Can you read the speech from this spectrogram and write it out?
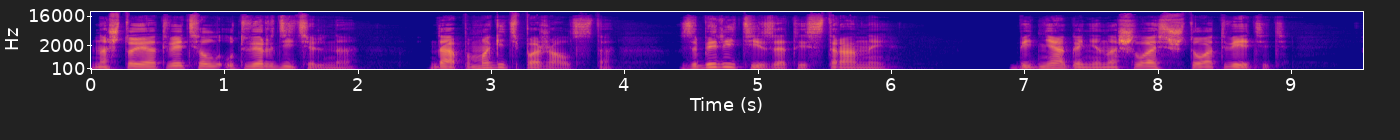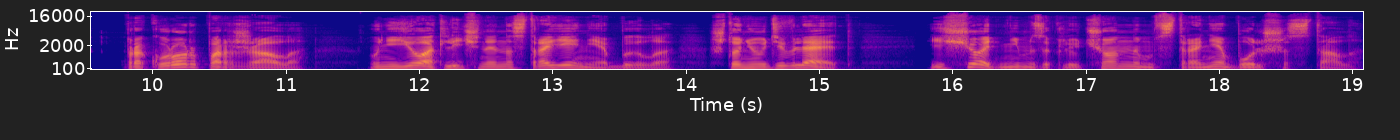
На что я ответил утвердительно. Да, помогите, пожалуйста. Заберите из этой страны. Бедняга не нашлась, что ответить. Прокурор поржала. У нее отличное настроение было, что не удивляет — еще одним заключенным в стране больше стало.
